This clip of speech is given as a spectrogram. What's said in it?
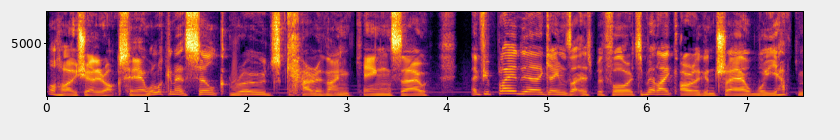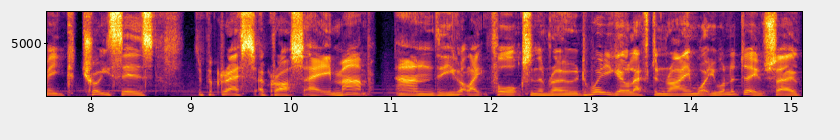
Well, hello, Shirlie Rox here. We're looking at Silk Roads Caravan King. So, if you've played uh, games like this before, it's a bit like Oregon Trail, where you have to make choices to progress across a map, and you got like forks in the road where you go left and right and what you want to do. So,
